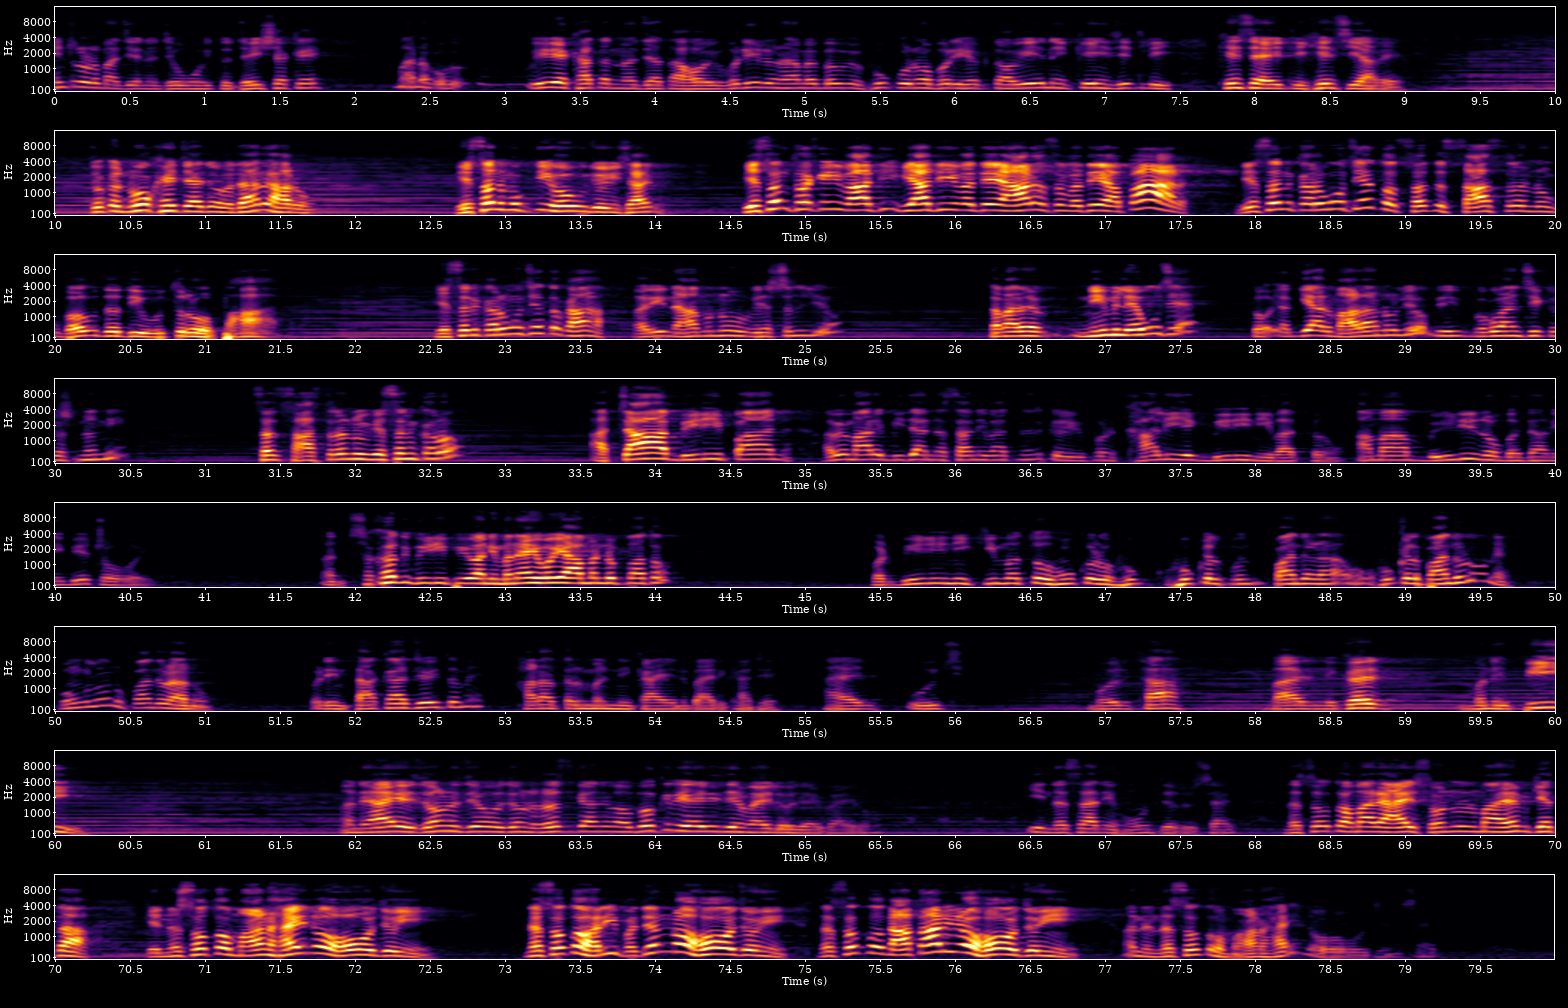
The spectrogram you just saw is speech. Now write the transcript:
ઇન્ટરવલમાં જેને જવું હોય તો જઈ શકે. માનો કે વિવેક ખાતર ન જતા હોય, વડીલો નામે બબે ફૂકું ન ભરી શકતા હોય, એને ક્યાંય જેટલી ખેંચાય એટલી ખેંચી આવે. જોકે ન ખેંચાય તો વધારે સારું. વ્યસન મુક્તિ હોવું જોઈએ સાહેબ. વ્યસન થકી વ્યાધિ વ્યાધિ વધે, આળસ વધે, અપાર. વ્યસન કરવું છે તો સદ શાસ્ત્રનું ભવ દધી ઉતરો પાર. વ્યસન કરવું છે તો હા હરિનામનું વ્યસન લ્યો. તમારે નિમ લેવું છે? તો અગિયાર માળાનું લ્યો ભગવાન શ્રી કૃષ્ણની સદશાસ્ત્રનું વ્યસન કરો. આ ચા, બીડી, પાન. હવે મારે બીજા નશાની વાત નથી કરવી, પણ ખાલી એક બીડીની વાત કરું. આમાં બીડીનો બધાની બેઠો હોય. અને સખત બીડી પીવાની મનાઈ હોય આ મંડપમાં તો. પણ બીડીની કિંમત તો હુકલ હુક- હુકલ પાંદડા, હુકલ પાંદડું ને? ભૂંગળું ને પાંદડાનું. પણ એની તાકાત જોઈ તમે. હાડા ત્રણ મણની કાયને બહાર કાઢે. હાલ ઉચ મોર થા બહાર નીકળ, મને પી. અને આ એ જણ જેવો જણ રજગાનીમાં બકરી હારી જેમ આવેલો જાય ભાઈઓ. એ નશાની હું જરૂર સાહેબ. નશો તો અમારે આ સોનલમાં એમ કહેતા કે નશો તો માણહાઈનો હોવો જોઈએ. નશો તો હરિભજનનો હોવો જોઈએ. નશો તો દાતારીનો હોવો જોઈએ. અને નશો તો માણહાઈનો હોવો જોઈએ સાહેબ.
